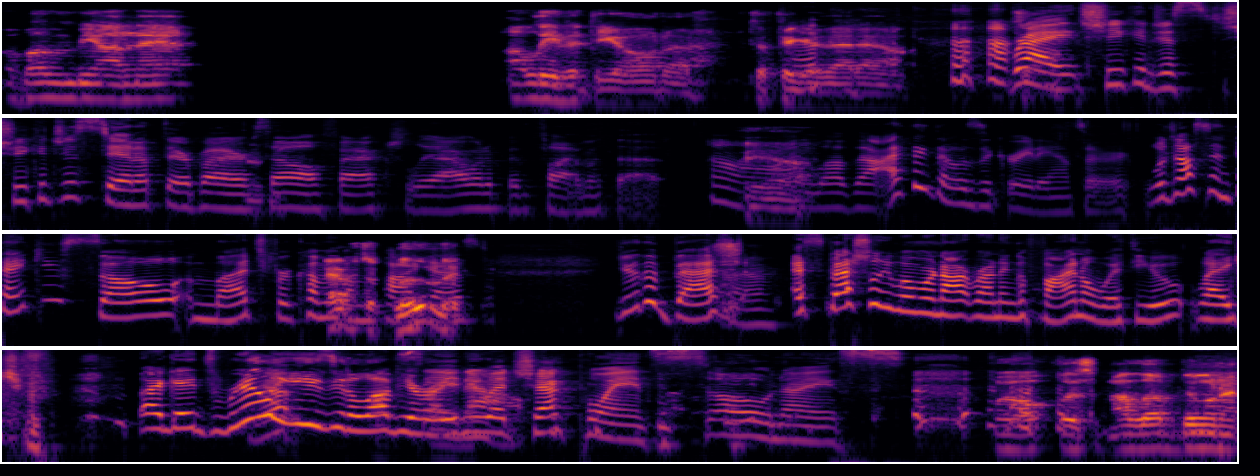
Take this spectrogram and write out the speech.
above and beyond that, I'll leave it to y'all to to figure that out. right. She could just she could just stand up there by herself. Actually, I would have been fine with that. Oh, Yeah. I love that. I think that was a great answer. Well, Justin, thank you so much for coming on the podcast. You're the best, especially when we're not running a final with you. Like, like it's really easy to love you right Seeing now. you at checkpoints, so nice. Well, listen, I love doing it.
